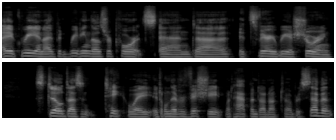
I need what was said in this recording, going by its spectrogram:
I agree, and I've been reading those reports, and uh, it's very reassuring. Still doesn't take away; it'll never vitiate what happened on October seventh,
